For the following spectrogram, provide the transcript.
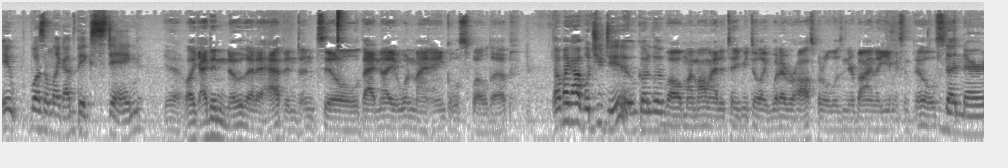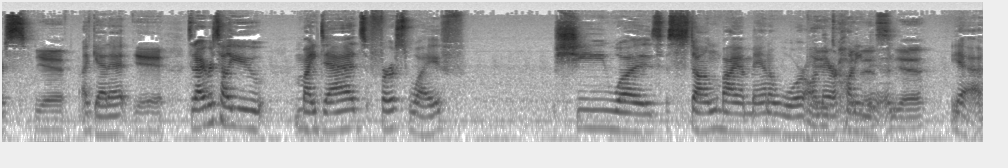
it wasn't like a big sting. yeah, like I didn't know that it happened until that night when my ankle swelled up. Oh my god, what'd you do? Go to the Well, my mom had to take me to like whatever hospital was nearby, and they gave me some pills. the nurse. Yeah, I get it. yeah. Did I ever tell you my dad's first wife? She was stung by a man of war on Yeah, you their told me honeymoon. this. Yeah, Yeah,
